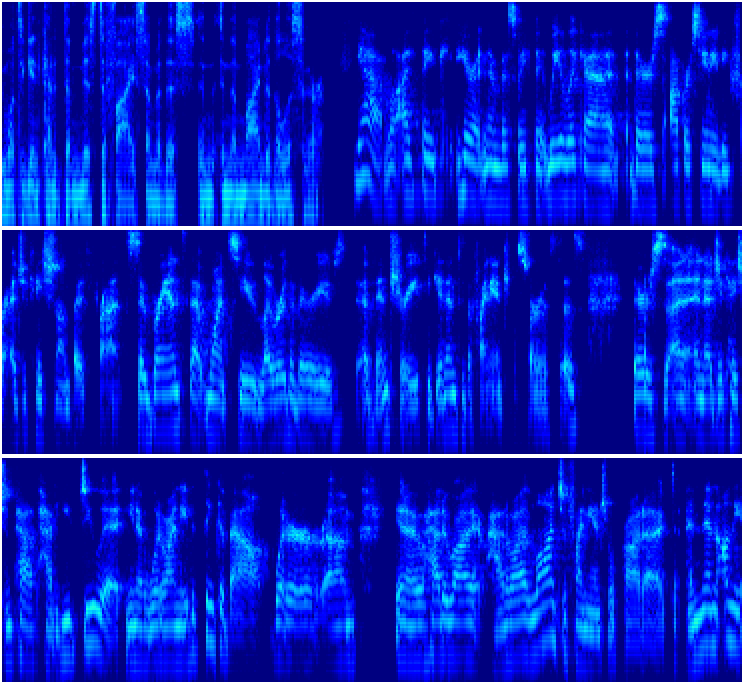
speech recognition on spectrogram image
once again kind of demystify some of this in, in the mind of the listener. Yeah, well, I think here at Nymbus, we think we look at there's opportunity for education on both fronts. So brands that want to lower the barriers of entry to get into the financial services, there's a, an education path. How do you do it? You know, what do I need to think about? What are, um, you know, how do I how do I launch a financial product? And then on the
